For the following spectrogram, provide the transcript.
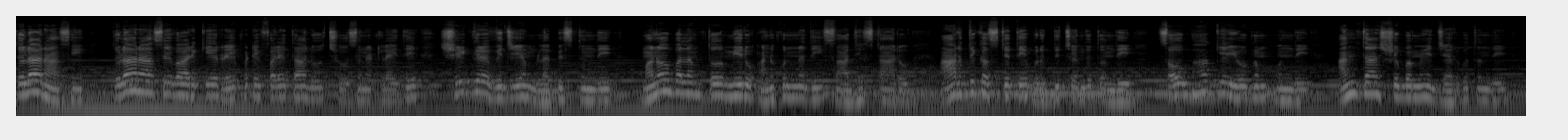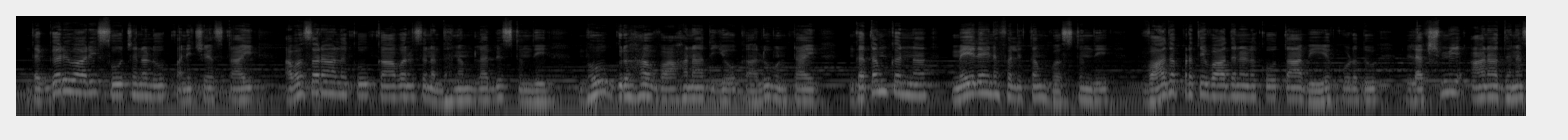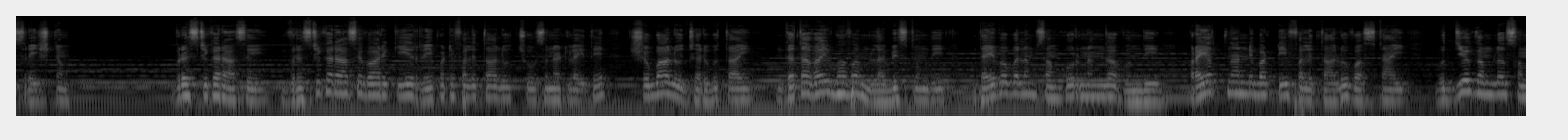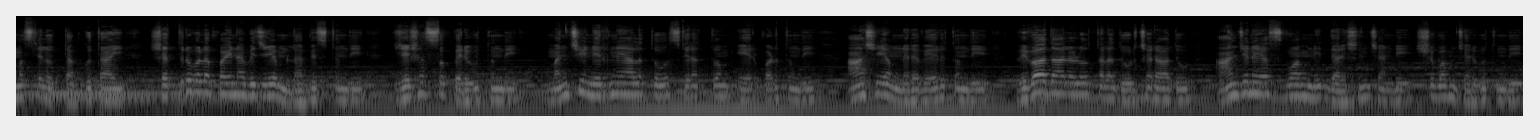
తులారాశి. తులారాశి వారికి రేపటి ఫలితాలు చూసినట్లయితే శీఘ్ర విజయం లభిస్తుంది. మనోబలంతో మీరు అనుకున్నది సాధిస్తారు. ఆర్థిక స్థితి వృద్ధి చెందుతుంది. సౌభాగ్య యోగం ఉంది. అంతా శుభమే జరుగుతుంది. దగ్గరి వారి సూచనలు పనిచేస్తాయి. అవసరాలకు కావలసిన ధనం లభిస్తుంది. భూగృహ వాహనాది యోగాలు ఉంటాయి. గతం కన్నా మేలైన ఫలితం వస్తుంది. వాద ప్రతివాదనలకు తావీయకూడదు లక్ష్మీ ఆరాధన శ్రేష్టం. వృశ్చిక రాశి. వృశ్చిక రాశి వారికి రేపటి ఫలితాలు చూసినట్లయితే శుభాలు జరుగుతాయి. గత వైభవం లభిస్తుంది. దైవబలం సంపూర్ణంగా ఉంది. ప్రయత్నాన్ని బట్టి ఫలితాలు వస్తాయి. ఉద్యోగంలో సమస్యలు తగ్గుతాయి. శత్రువులపైన విజయం లభిస్తుంది. యశస్సు పెరుగుతుంది. మంచి నిర్ణయాలతో స్థిరత్వం ఏర్పడుతుంది. ఆశయం నెరవేరుతుంది. వివాదాలలో తల దూర్చరాదు. ఆంజనేయ స్వామిని దర్శించండి. శుభం జరుగుతుంది.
